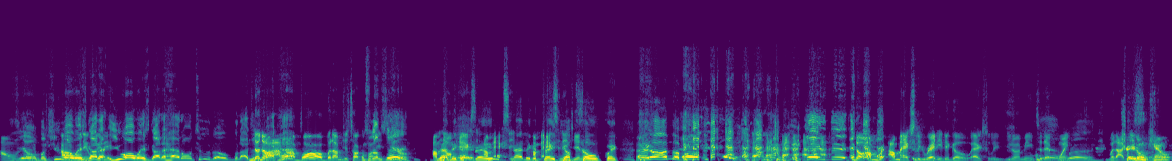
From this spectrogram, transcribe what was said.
I don't Yeah, know. but You you always got a you always got a hat on too, though. But I just No, no, I'm hats. not bald, but I'm just talking That's about what I'm saying. general. I'm that no, I'm nigga asking, Trey, I'm asking, that nigga I'm Trey jumped so quick. Hey, no, I'm the ball. Yeah, he did. no, I'm re- I'm actually ready to go. Actually, you know what I mean to Yeah, that point. bruh. But I Trey just don't count.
